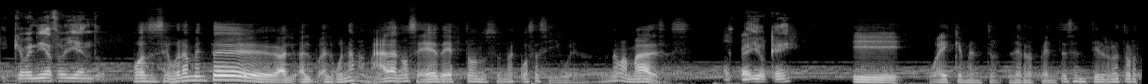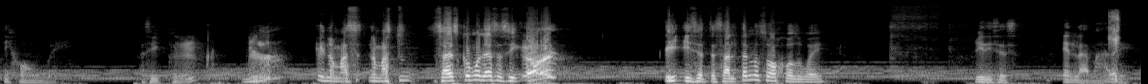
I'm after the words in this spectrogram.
¿Y que venías oyendo? Pues seguramente alguna mamada, no sé, Deftones, una cosa así, güey. Una mamada de esas. Ok, ok. Y, güey, que me de repente sentí el retortijón, güey. Así. Y nomás, nomás tú, ¿sabes cómo le haces así? Y, y se te saltan los ojos, güey. Y dices, en la madre.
